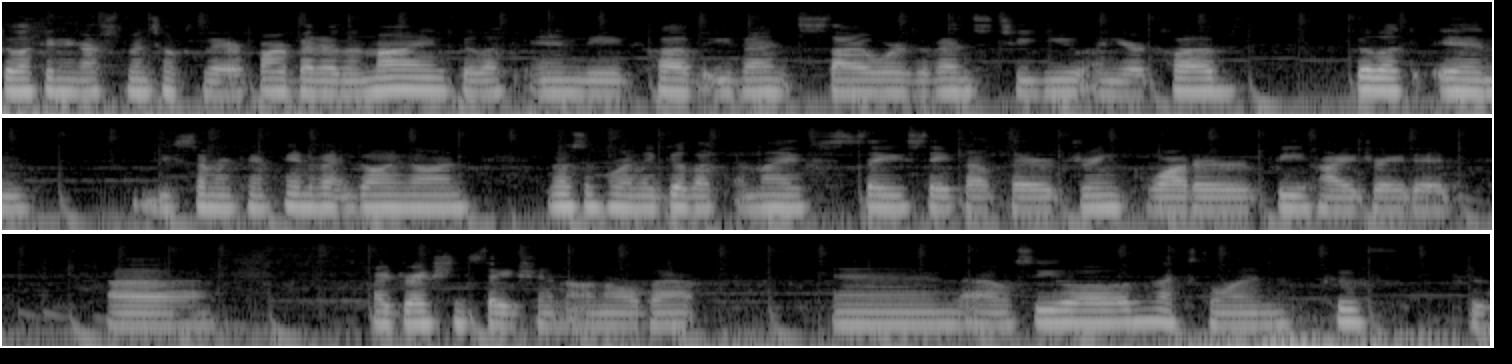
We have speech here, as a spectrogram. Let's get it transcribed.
Good luck in your spins. Hopefully, they are far better than mine. Good luck in the club events, Style Wars events to you and your clubs. Good luck in the summer campaign event going on. Most importantly, good luck in life. Stay safe out there. Drink water. Be hydrated. Uh, hydration station on all that and I'll see you all in the next one. Poof, poof.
